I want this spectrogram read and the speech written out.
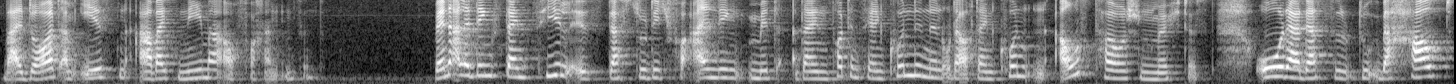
weil dort am ehesten Arbeitnehmer auch vorhanden sind. Wenn allerdings dein Ziel ist, dass du dich vor allen Dingen mit deinen potenziellen Kundinnen oder auch deinen Kunden austauschen möchtest oder dass du überhaupt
